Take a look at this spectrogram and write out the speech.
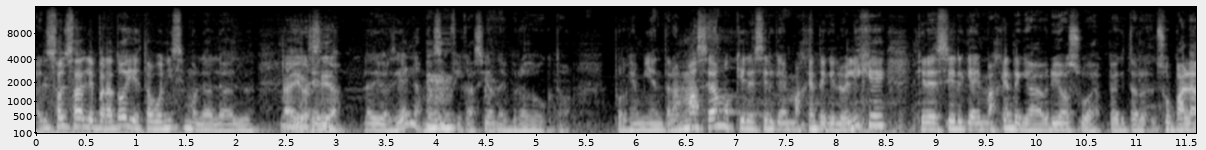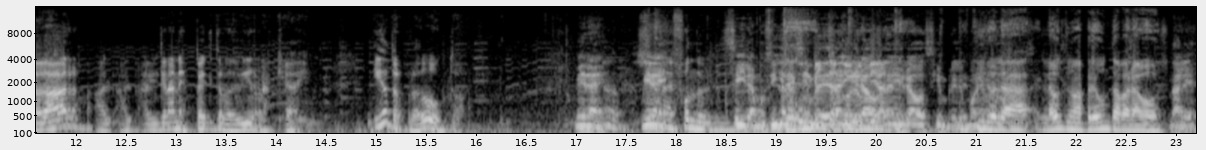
El sol sale para todo y está buenísimo la, La diversidad. la diversidad y la masificación del producto. Porque mientras más seamos, quiere decir que hay más gente que lo elige, quiere decir que hay más gente que abrió su espectro, su paladar al, al- al gran espectro de birras que hay. Y de otros productos. Bien ahí. Ah, Bien ahí. de fondo el- sí, la musiquita la siempre de Dani Bravo, colombiana. Dani Bravo siempre le pone la, la última pregunta para vos. Dale.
